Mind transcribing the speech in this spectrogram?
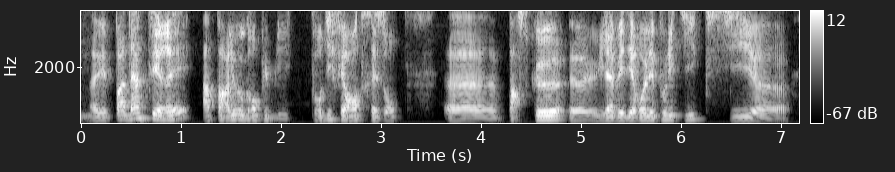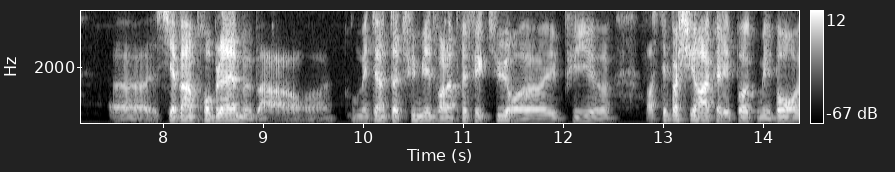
n'avait pas d'intérêt à parler au grand public pour différentes raisons. Euh, parce qu'il euh, avait des relais politiques. Si, euh, s'il y avait un problème, bah, on mettait un tas de fumier devant la préfecture. et puis, c'était pas Chirac à l'époque, mais bon.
